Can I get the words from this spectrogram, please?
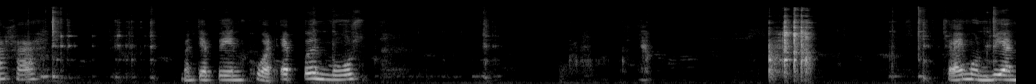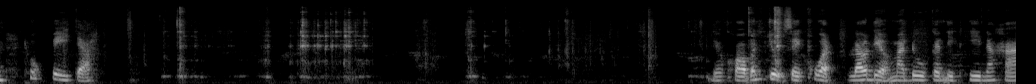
นะคะ มันจะเป็นขวดแอปเปิลมูสใช้หมุนเวียนทุกปีจ้ะ ดี๋ยวขอบรรจุใส่ขวด แล้วเดี๋ยวมาดูกันอีกทีนะคะ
